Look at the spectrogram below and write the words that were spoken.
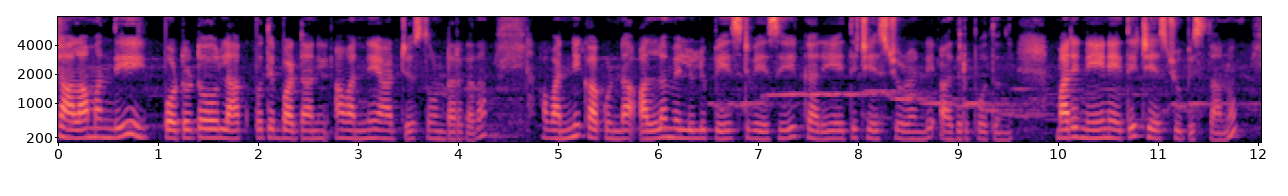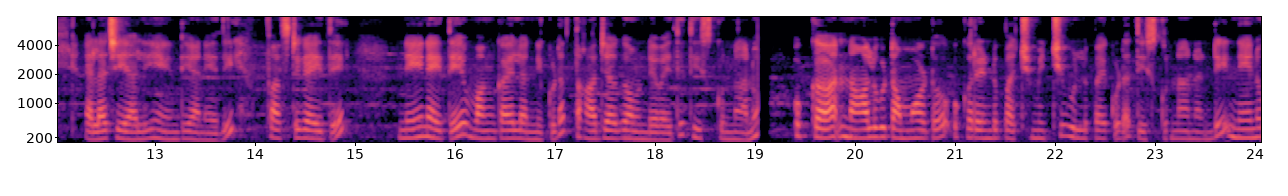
చాలామంది పొటాటో లేకపోతే బఠానీ అవన్నీ యాడ్ చేస్తూ ఉంటారు కదా. అవన్నీ కాకుండా అల్లం వెల్లుల్లి పేస్ట్ వేసి కర్రీ అయితే చేసి చూడండి అదిరిపోతుంది. మరి నేనైతే చేసి చూపిస్తాను. ఎలా చేయాలి ఏంటి అనేది. ఫస్ట్గా అయితే నేనైతే వంకాయలన్నీ కూడా తాజాగా ఉండేవైతే తీసుకున్నాను. ఒక నాలుగు టమాటో ఒక రెండు పచ్చిమిర్చి ఉల్లిపాయ కూడా తీసుకున్నానండి. నేను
